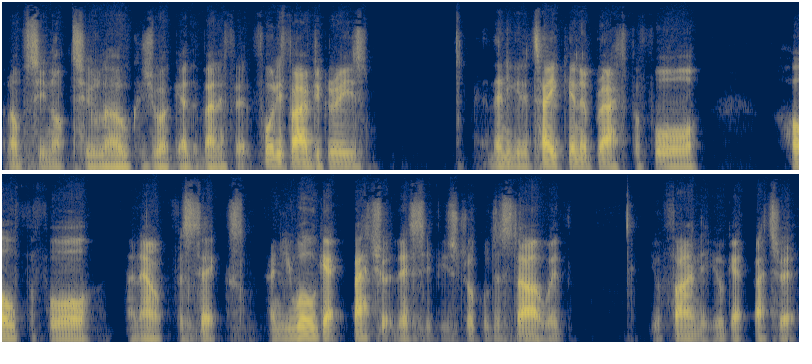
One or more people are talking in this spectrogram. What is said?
and obviously not too low because you won't get the benefit. 45 degrees. And then you're going to take in a breath for four, hold for four, and out for six. And you will get better at this if you struggle to start with. You'll find that you'll get better at it.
